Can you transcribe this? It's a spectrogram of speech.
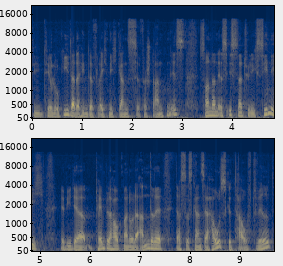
die Theologie da dahinter vielleicht nicht ganz verstanden ist, sondern es ist natürlich sinnig, wie der Tempelhauptmann oder andere, dass das ganze Haus getauft wird,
